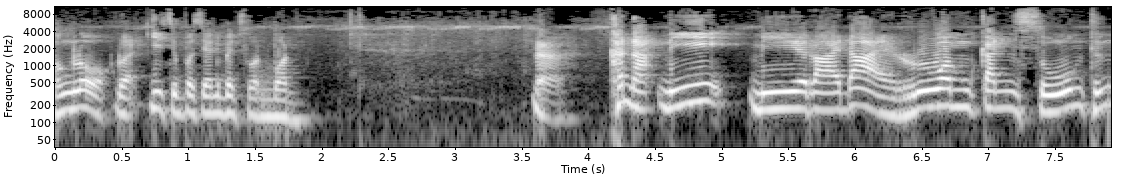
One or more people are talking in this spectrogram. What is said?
ของโลกด้วยยี่สิบเปอร์เซ็นเป็นส่วนบนนะขณะนี้มีรายได้รวมกันสูงถึง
